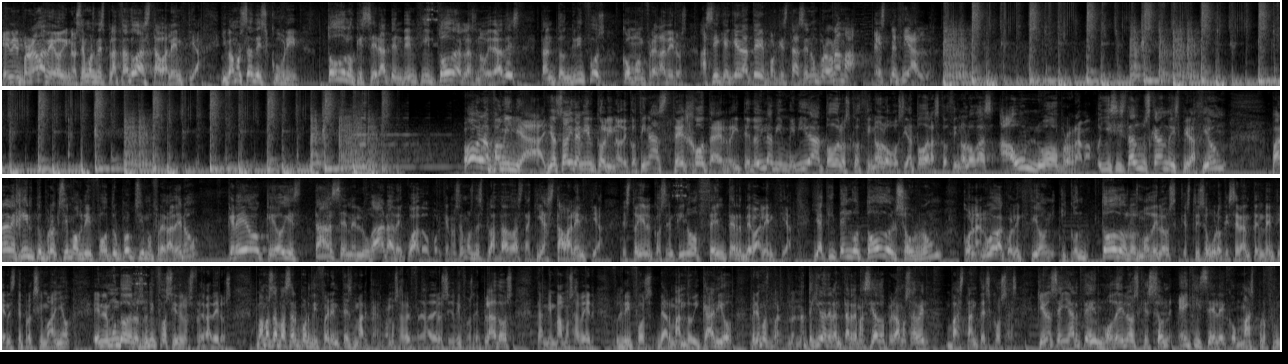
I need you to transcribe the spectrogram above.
En el programa de hoy nos hemos desplazado hasta Valencia y vamos a descubrir todo lo que será tendencia y todas las novedades, tanto en grifos como en fregaderos. Así que quédate porque estás en un programa especial. Hola familia, yo soy Daniel Colino de Cocinas CJR y te doy la bienvenida a todos los cocinólogos y a todas las cocinólogas a un nuevo programa. Oye, si estás buscando inspiración para elegir tu próximo grifo o tu próximo fregadero, creo que hoy estás en el lugar adecuado, porque nos hemos desplazado hasta aquí, hasta Valencia. Estoy en el Cosentino Center de Valencia y aquí tengo todo el showroom con la nueva colección y con todos los modelos que estoy seguro que serán tendencia en este próximo año en el mundo de los grifos y de los fregaderos. Vamos a pasar por diferentes marcas, vamos a ver fregaderos y grifos de Plados, también vamos a ver grifos de Armando Vicario, veremos, bueno, no, no te quiero adelantar demasiado, pero vamos a ver bastantes cosas. Quiero enseñarte modelos que son XL con más profundidad.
